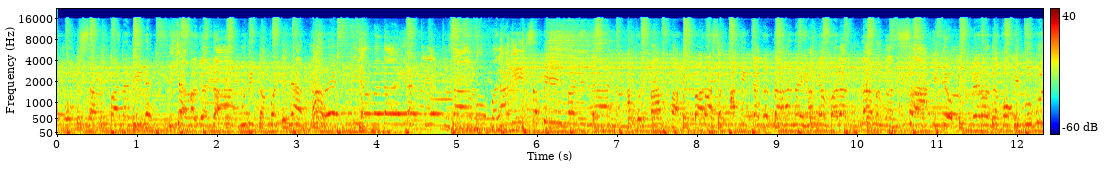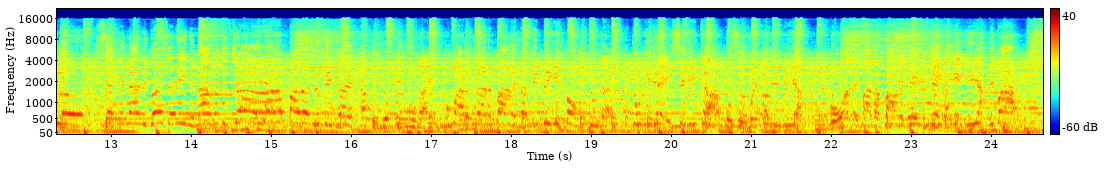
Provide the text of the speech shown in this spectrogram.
o isang panaginip Di siya maganda Ngunit ako'y kanyang hari buhay Umarap ka ng pangit at ibigin mo ang tunay At kung hindi, sige ka, puso mo'y mabibiyak Mawalay man ang pangit, eh, hindi ka iiyak, di ba? Umarap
